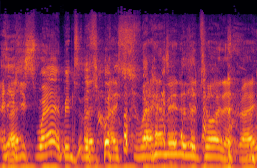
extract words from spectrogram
And right? you swam into the I swam into the toilet, right?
